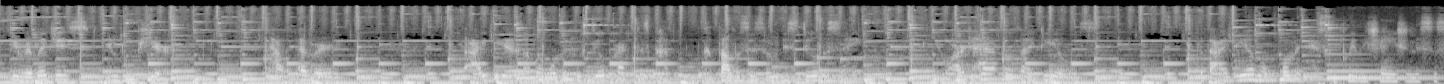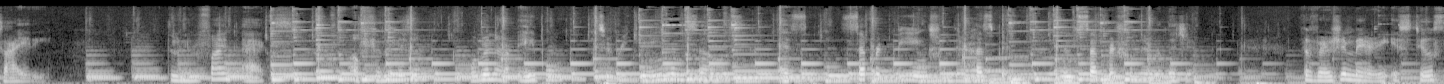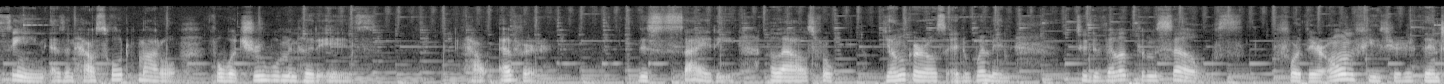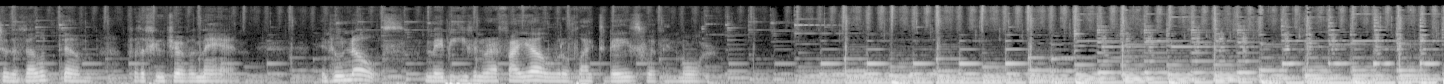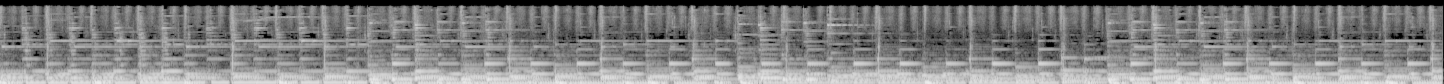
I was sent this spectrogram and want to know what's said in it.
be religious, and be pure. However, woman who still practices Catholicism is still the same. You are to have those ideals, but the idea of a woman has completely changed in this society. Through newfound acts of feminism, women are able to regain themselves as separate beings from their husband and separate from their religion. The Virgin Mary is still seen as a household model for what true womanhood is. However, this society allows for young girls and women to develop themselves for their own future than to develop them for the future of a man. And who knows, maybe even Raphael would have liked today's women more.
